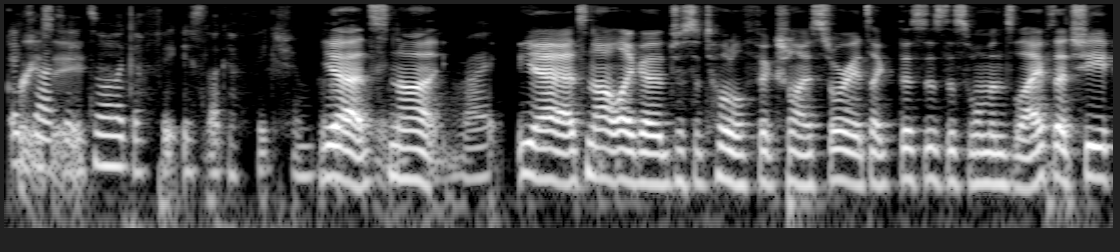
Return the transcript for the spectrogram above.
crazy. Exactly. It's not like a fi- it's like a fiction book. Yeah, it's not- anything, right. Yeah, it's not like a just a total fictionalized story. It's like this is this woman's life that she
